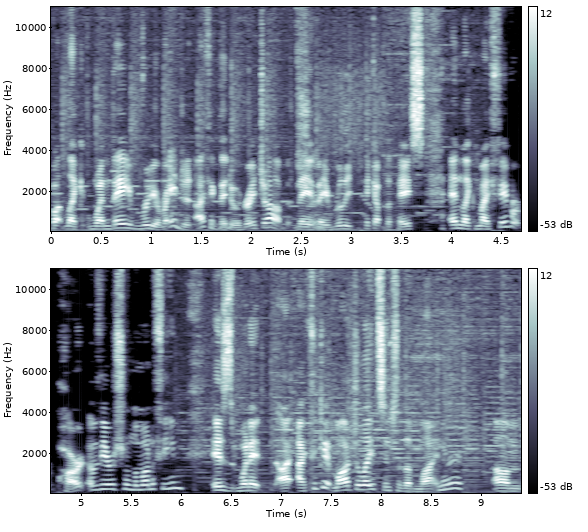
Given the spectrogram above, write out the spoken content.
but like when they rearrange it, I think they do a great job. They Sure. they really pick up the pace. And like my favorite part of the original Nemona theme is when it I, I think it modulates into the minor. Um,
